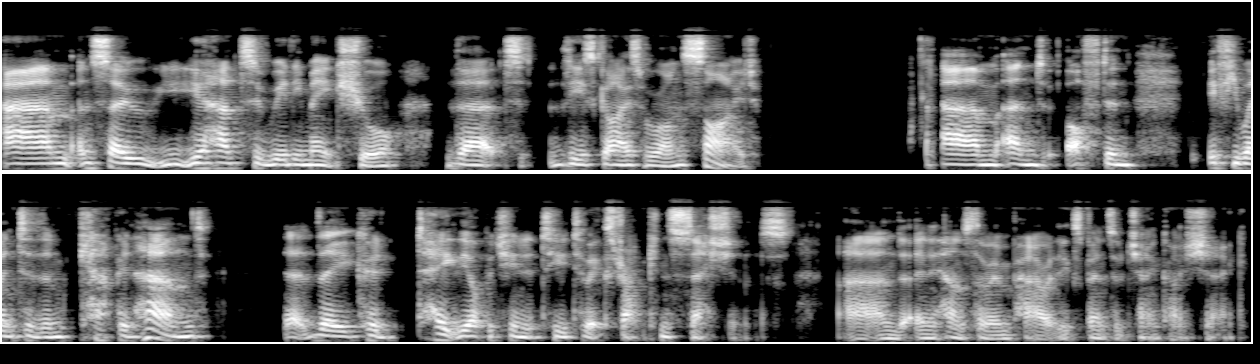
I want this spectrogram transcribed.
Um, and so you had to really make sure that these guys were on side. Um, and often, if you went to them cap in hand, uh, they could take the opportunity to extract concessions and, and enhance their own power at the expense of Chiang Kai shek.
